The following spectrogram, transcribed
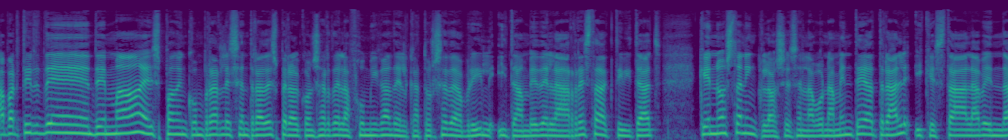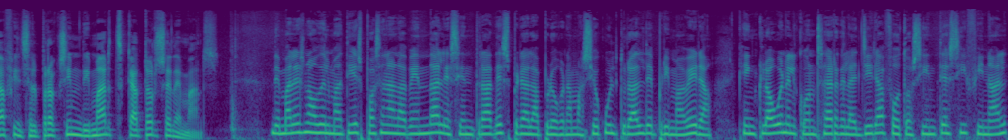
A partir de demà es poden comprar les entrades per al concert de la Fúmiga del 14 d'abril i també de la resta d'activitats que no estan incloses en l'abonament teatral i que està a la venda fins el pròxim dimarts 14 de març. Demà a les 9 del matí es posen a la venda les entrades per a la programació cultural de primavera, que inclouen el concert de la gira Fotosíntesi final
